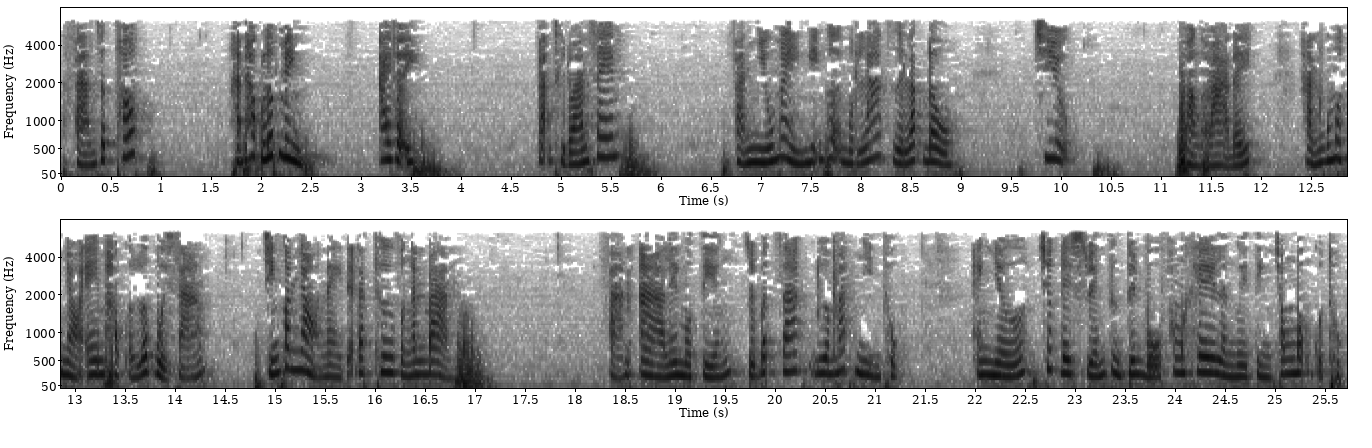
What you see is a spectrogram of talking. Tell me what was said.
Phán giật thót. Hắn học lớp mình. Ai vậy? Bạn thử đoán xem. Phán nhíu mày nghĩ ngợi một lát rồi lắc đầu. Chịu. Hoàng Hòa đấy. Hắn có một nhỏ em học ở lớp buổi sáng. Chính con nhỏ này đã đặt thư vào ngăn bản. Phán à lên một tiếng rồi bất giác đưa mắt nhìn Thục. Anh nhớ trước đây Xuyến từng tuyên bố Phong Khê là người tình trong mộng của Thục.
